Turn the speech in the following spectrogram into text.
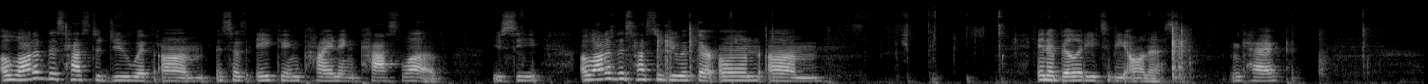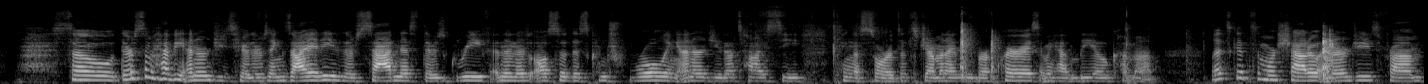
A lot of this has to do with, um, it says aching, pining, past love. You see, a lot of this has to do with their own um, inability to be honest. Okay. So there's some heavy energies here. There's anxiety, there's sadness, there's grief, and then there's also this controlling energy. That's how I see King of Swords. That's Gemini, Libra, Aquarius, and we had Leo come up. Let's get some more shadow energies from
